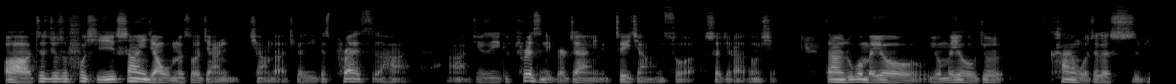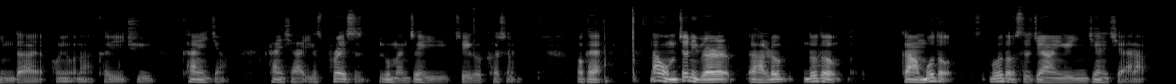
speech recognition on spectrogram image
啊，这就是复习上一讲我们所讲讲的，就是 Express 哈，啊，就是 Express 里边这样这一讲所涉及到的东西。当然，如果没有有没有就看我这个视频的朋友呢，可以去看一讲，看一下 Express 入门这一这个课程。OK，那我们这里边啊，Node 杠 Model Model 是这样一个已经建立起来了。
